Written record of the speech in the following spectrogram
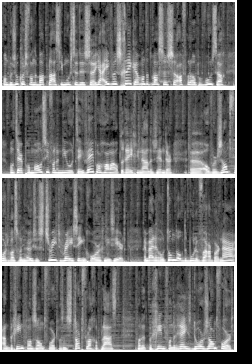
Want bezoekers van de badplaats die moesten dus eh, ja, even schrikken. Want het was dus eh, afgelopen woensdag. Want ter promotie van een nieuwe tv-programma op de regionale zender eh, over Zandvoort was er een heuse street racing georganiseerd. En bij de rotonde op de boulevard Barnaar aan het begin van Zandvoort was een startvlag geplaatst van het begin van de race door Zandvoort.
